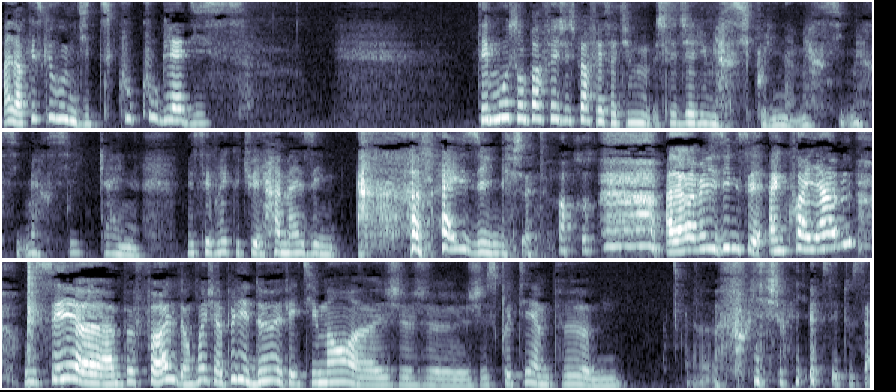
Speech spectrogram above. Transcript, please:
Alors, qu'est-ce que vous me dites? Coucou Gladys. Tes mots sont parfaits, juste parfaits. Ça, tu Je l'ai déjà lu. Merci Pauline. Merci, merci, merci Kain. Mais c'est vrai que tu es amazing. amazing, j'adore. Alors amazing, c'est incroyable ou c'est euh, un peu folle? Donc moi j'ai un peu les deux, effectivement. Euh, j'ai ce côté un peu euh, folie joyeuse et tout ça.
